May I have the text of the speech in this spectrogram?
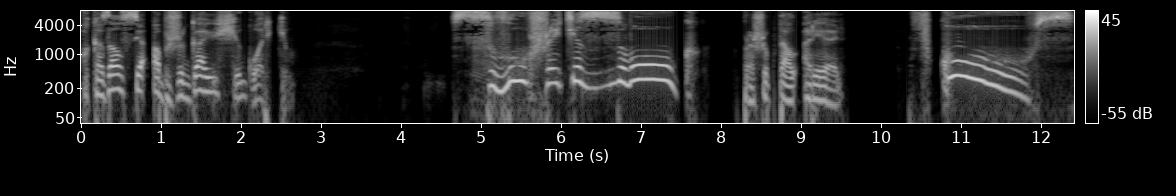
оказался обжигающе горьким. «Слушайте звук!» — прошептал Ариэль. «Вкус!»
